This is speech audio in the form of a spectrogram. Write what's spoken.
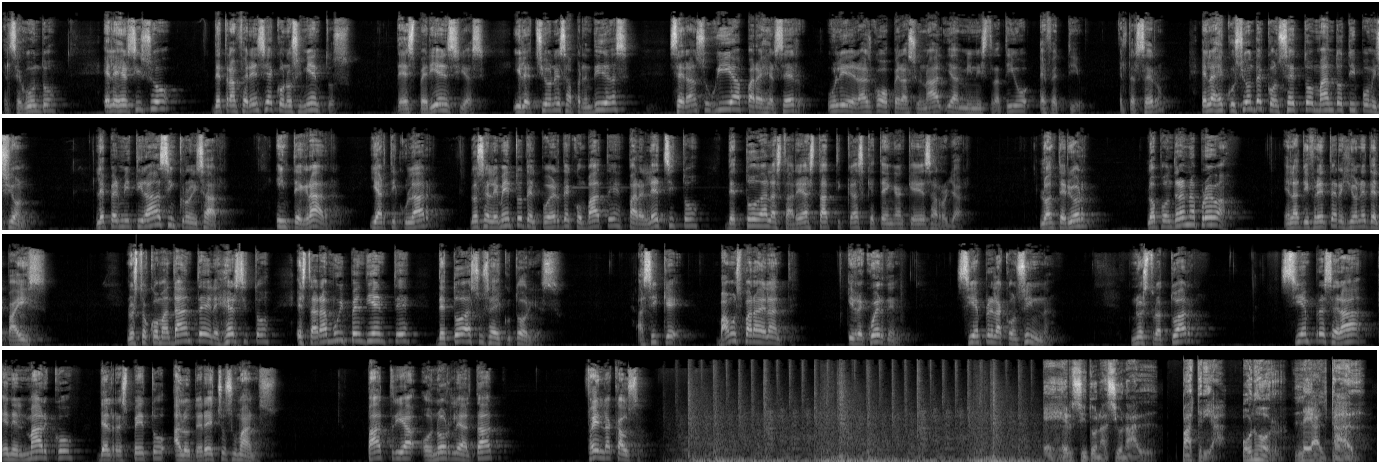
El segundo, el ejercicio de transferencia de conocimientos, de experiencias y lecciones aprendidas serán su guía para ejercer un liderazgo operacional y administrativo efectivo. El tercero, en la ejecución del concepto mando tipo misión, le permitirá sincronizar, integrar y articular los elementos del poder de combate para el éxito de todas las tareas tácticas que tengan que desarrollar. Lo anterior lo pondrán a prueba en las diferentes regiones del país. Nuestro comandante del ejército estará muy pendiente de todas sus ejecutorias. Así que vamos para adelante y recuerden siempre la consigna. Nuestro actuar siempre será en el marco del respeto a los derechos humanos. Patria, honor, lealtad, fe en la causa. Ejército Nacional. Patria honor, lealtad.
